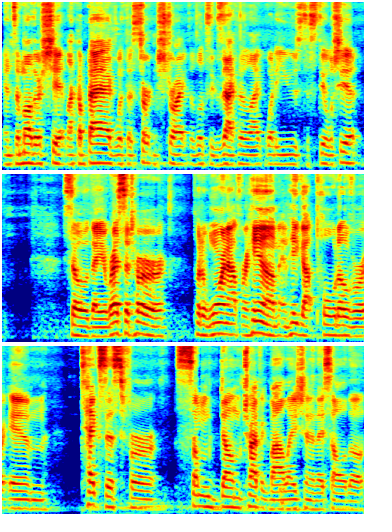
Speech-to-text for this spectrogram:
and some other shit like a bag with a certain stripe that looks exactly like what he used to steal shit. So they arrested her, put a warrant out for him, and he got pulled over in Texas for some dumb traffic violation, and they saw the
